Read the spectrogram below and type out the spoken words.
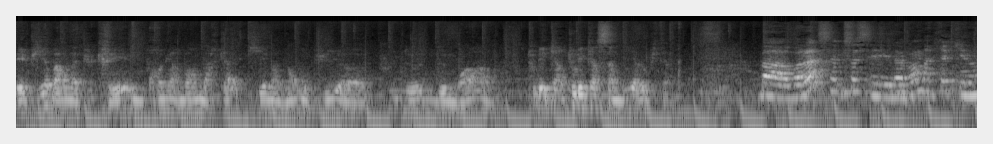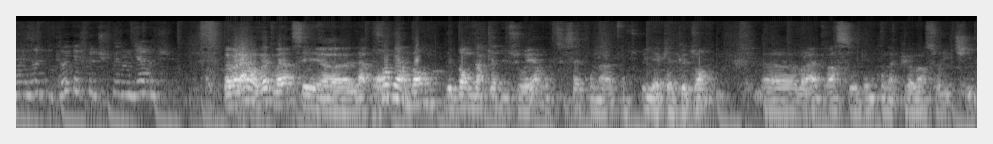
Et puis, bah, on a pu créer une première borne d'arcade qui est maintenant depuis euh, plus de deux mois, tous les 15, tous les 15 samedis à l'hôpital. Bah voilà, ça, c'est la borne d'arcade qui est dans les hôpitaux. Qu'est-ce que tu peux nous dire dessus? Bah voilà, en fait, voilà, c'est euh, la première borne des bornes d'arcade du sourire. C'est celle qu'on a construite il y a quelques temps. Euh, voilà, grâce au don qu'on a pu avoir sur Litchi.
